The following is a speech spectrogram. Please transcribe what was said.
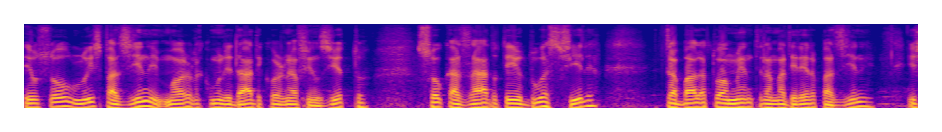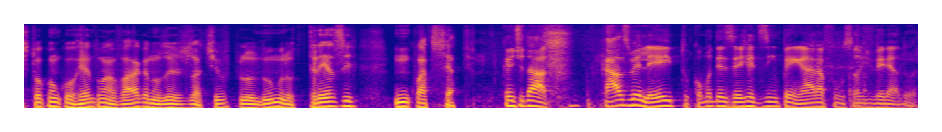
eu sou Luiz Pazini, moro na comunidade Coronel Finzito. Sou casado, tenho duas filhas. Trabalho atualmente na Madeireira Pazini estou concorrendo a uma vaga no Legislativo pelo número 13147. Candidato, caso eleito, como deseja desempenhar a função de vereador?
